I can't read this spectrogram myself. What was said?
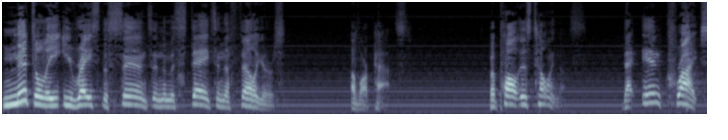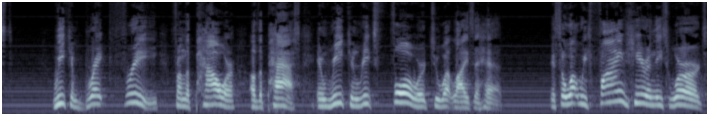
mentally erase the sins and the mistakes and the failures of our past. But Paul is telling us that in Christ we can break free from the power of the past and we can reach forward to what lies ahead. And so, what we find here in these words,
